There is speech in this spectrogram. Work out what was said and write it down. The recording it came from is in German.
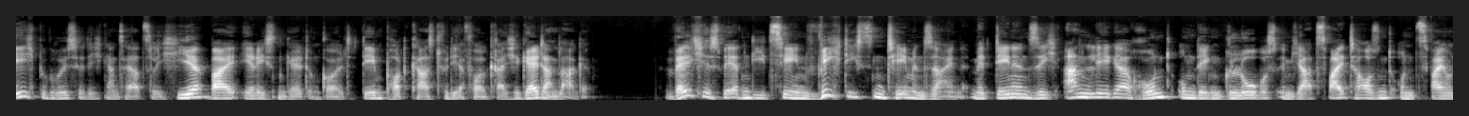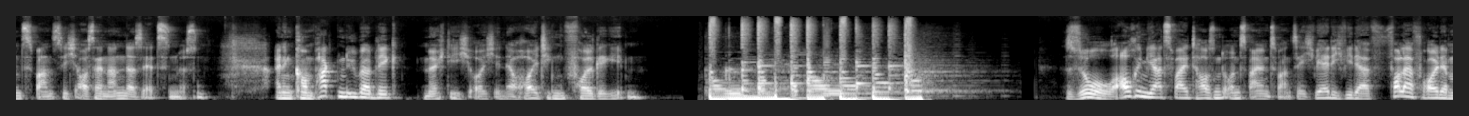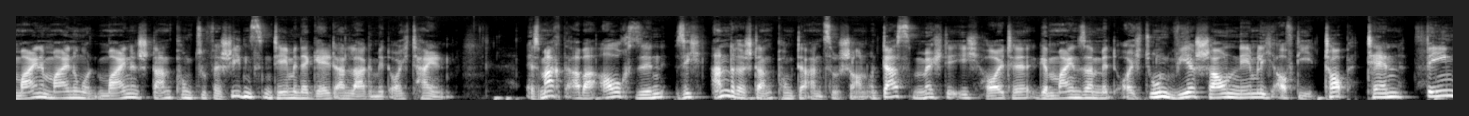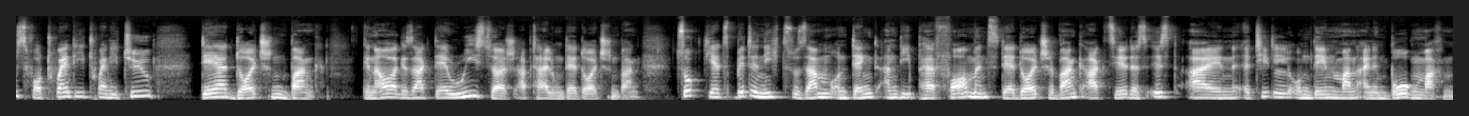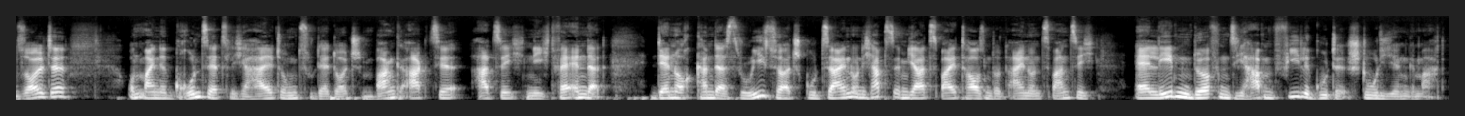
Ich begrüße dich ganz herzlich hier bei Erichsen Geld und Gold, dem Podcast für die erfolgreiche Geldanlage. Welches werden die zehn wichtigsten Themen sein, mit denen sich Anleger rund um den Globus im Jahr 2022 auseinandersetzen müssen? Einen kompakten Überblick möchte ich euch in der heutigen Folge geben. So, auch im Jahr 2022 werde ich wieder voller Freude meine Meinung und meinen Standpunkt zu verschiedensten Themen der Geldanlage mit euch teilen. Es macht aber auch Sinn, sich andere Standpunkte anzuschauen. Und das möchte ich heute gemeinsam mit euch tun. Wir schauen nämlich auf die Top 10 Themes for 2022 der Deutschen Bank. Genauer gesagt der Research-Abteilung der Deutschen Bank. Zuckt jetzt bitte nicht zusammen und denkt an die Performance der Deutsche Bank-Aktie. Das ist ein äh, Titel, um den man einen Bogen machen sollte. Und meine grundsätzliche Haltung zu der Deutschen Bank-Aktie hat sich nicht verändert. Dennoch kann das Research gut sein und ich habe es im Jahr 2021 erleben dürfen. Sie haben viele gute Studien gemacht.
